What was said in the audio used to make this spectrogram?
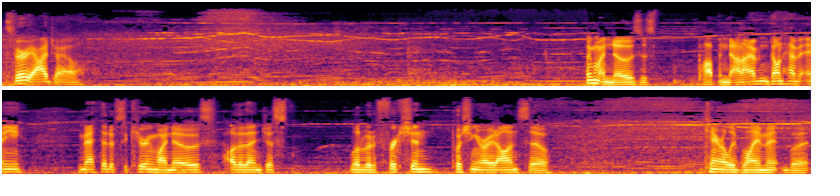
It's very agile. I think my nose is popping down. I don't have any method of securing my nose other than just a little bit of friction pushing it right on, so can't really blame it, but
